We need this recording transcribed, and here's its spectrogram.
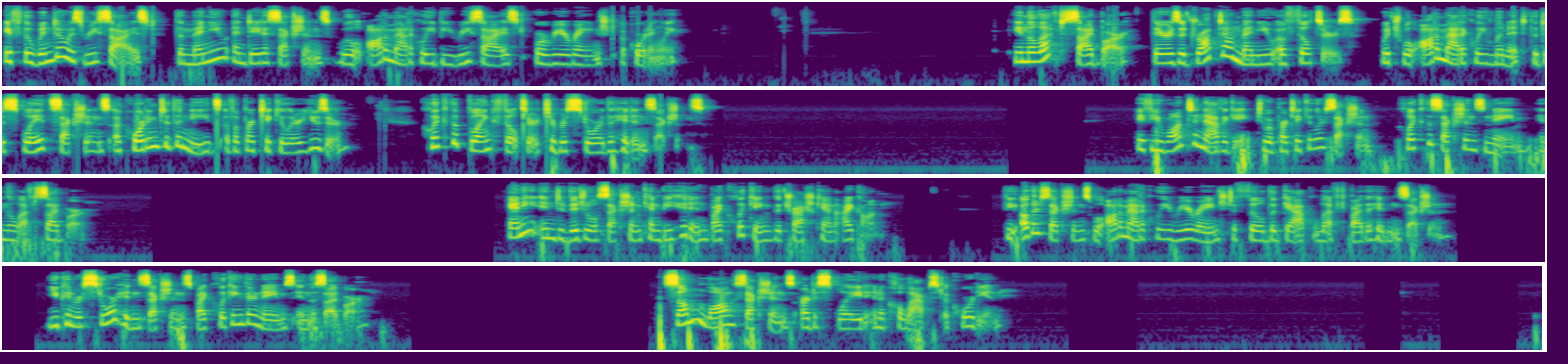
If the window is resized, the menu and data sections will automatically be resized or rearranged accordingly. In the left sidebar, there is a drop-down menu of filters, which will automatically limit the displayed sections according to the needs of a particular user. Click the blank filter to restore the hidden sections. If you want to navigate to a particular section, click the section's name in the left sidebar. Any individual section can be hidden by clicking the trash can icon. The other sections will automatically rearrange to fill the gap left by the hidden section. You can restore hidden sections by clicking their names in the sidebar. Some long sections are displayed in a collapsed accordion.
